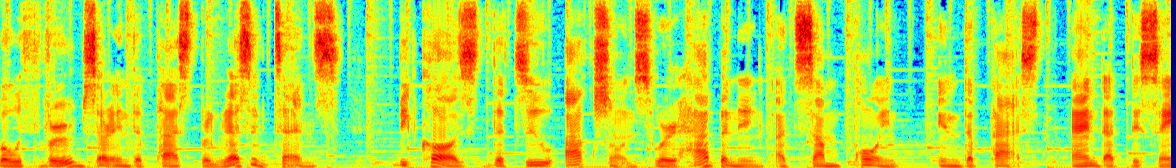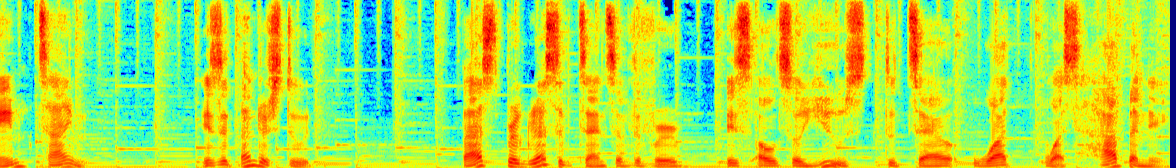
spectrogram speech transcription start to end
Both verbs are in the past progressive tense because the two actions were happening at some point in the past and at the same time. Is it understood? Past progressive tense of the verb is also used to tell what was happening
